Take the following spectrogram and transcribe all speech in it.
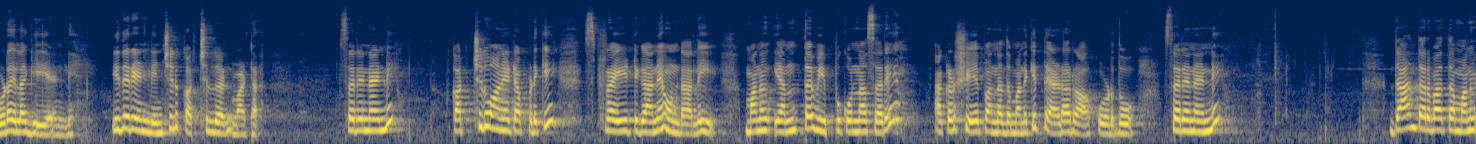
కూడా ఇలా గీయండి. ఇది రెండు ఇంచులు ఖర్చులు అనమాట సరేనండి ఖర్చులు అనేటప్పటికి స్ట్రైట్గానే ఉండాలి. మనం ఎంత విప్పుకున్నా సరే అక్కడ షేప్ అన్నది మనకి తేడా రాకూడదు. సరేనండి? దాని తర్వాత మనం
